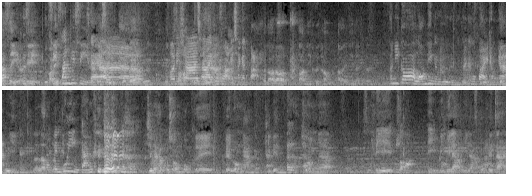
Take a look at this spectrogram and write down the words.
ล่าสุดจะสี่คือแล้วพี่สี่ ซีซั่นที่สี่แล้วซีซั่นอ่าที่สี่เดี๋ยวเดี๋ยวเพิ่งเพิ่งสมัคร Audition ใช่เพิ่งสมัครมิชชั่นกันไป แล้วแล้วตอนนี้คือทำอะไรที่ไหนเลยตอนนี้ก็ร้องเพลงกลางคืนเป็นไงทั่วไปทำงานเป็นผู้หญิงไงแล้วแล้วใช่แล้วเป็นผู้หญิงกลางคืน ใช่ไหมครับคุณผู้ชมผมเคยเคยร่วมงานกับพี่เบนเออ ช่วงเมื่อปีปีสองก่อน ปีปีที่แล้วปีที่แล้วผมไปจ้าง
